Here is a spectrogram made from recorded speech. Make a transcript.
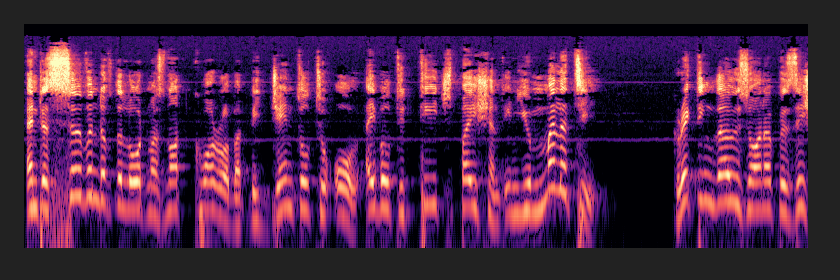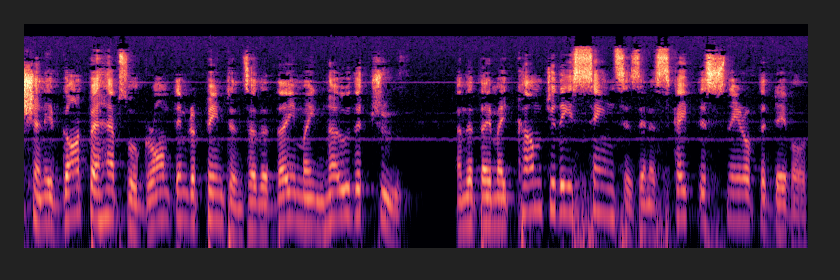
And a servant of the Lord must not quarrel, but be gentle to all, able to teach, patient, in humility, correcting those who are in opposition, if God perhaps will grant them repentance, so that they may know the truth, and that they may come to their senses and escape the snare of the devil,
